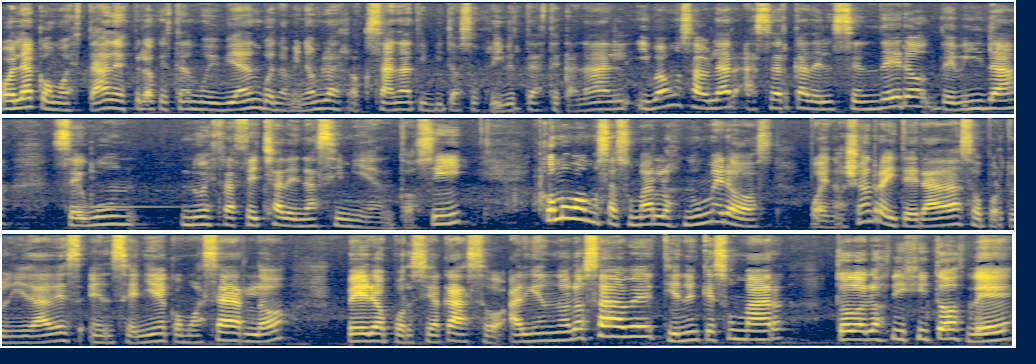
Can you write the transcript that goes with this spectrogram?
Hola, ¿cómo están? Espero que estén muy bien. Bueno, mi nombre es Roxana, te invito a suscribirte a este canal y vamos a hablar acerca del sendero de vida según nuestra fecha de nacimiento, ¿sí? ¿Cómo vamos a sumar los números? Bueno, yo en reiteradas oportunidades enseñé cómo hacerlo, pero por si acaso alguien no lo sabe, tienen que sumar todos los dígitos de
